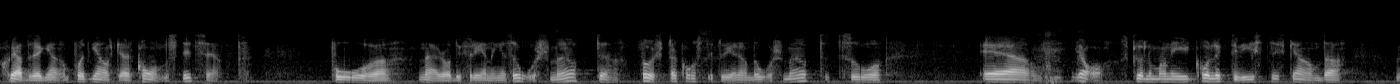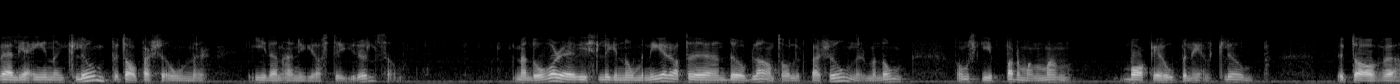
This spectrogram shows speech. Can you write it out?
skedde det på ett ganska konstigt sätt. På eh, närradioföreningens årsmöte, första konstituerande årsmötet så eh, ja, skulle man i kollektivistisk anda välja in en klump av personer i den här nya styrelsen. Men då var det visserligen nominerat det dubbla antalet personer men de, de skippade man. Man bakade ihop en hel klump utav eh,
